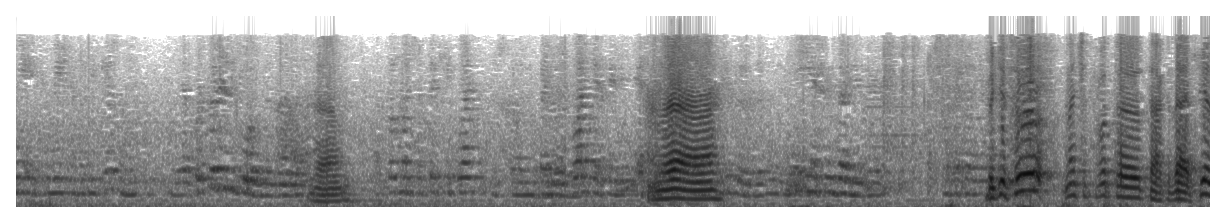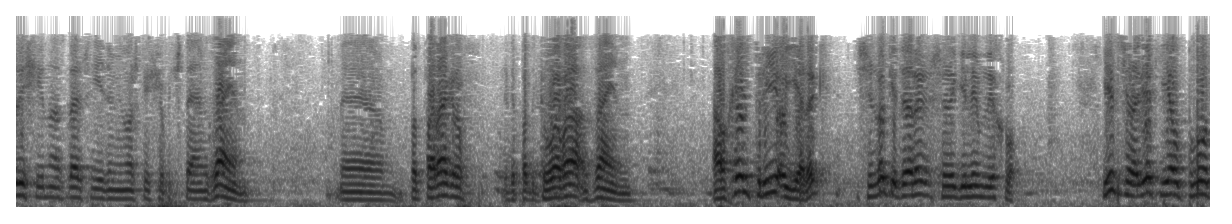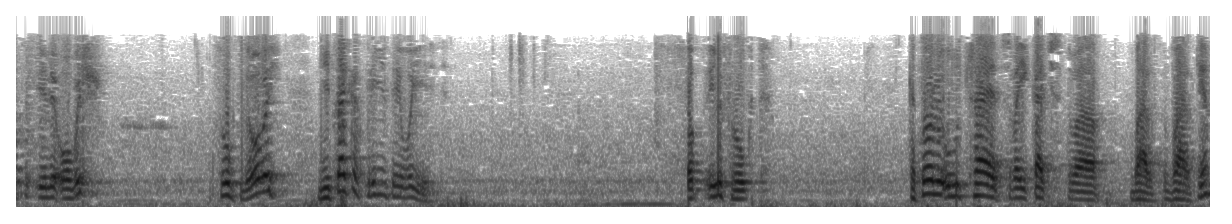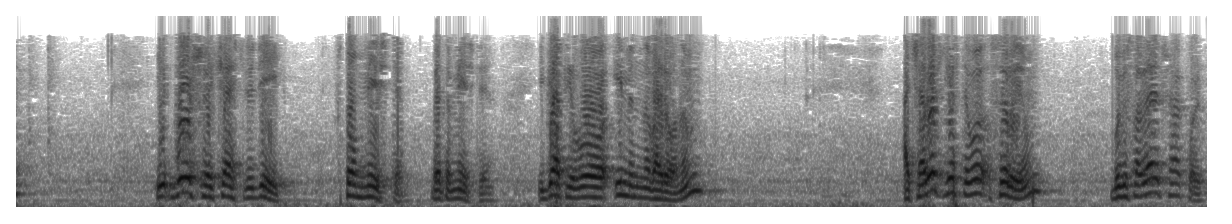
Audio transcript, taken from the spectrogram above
Не, имеешь в виду религиозный? Я только религиозный знаю. Да. А то носят такие пластики, что не поймешь, платье это или нет. Да. Бекицур, Значит, вот э, так, да. Следующий у нас дальше едем немножко еще почитаем. Зайн. Э, под параграф или под глава Зайн. Алхель при оерек, шилоки дерех шерегелим лихло. Если человек ел плод или овощ, фрукт или овощ, не так, как принято его есть. Вот, или фрукт, который улучшает свои качества вар, варки, и большая часть людей в том месте, в этом месте, едят его именно вареным, а человек ест его сырым, благословляет шаколь.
